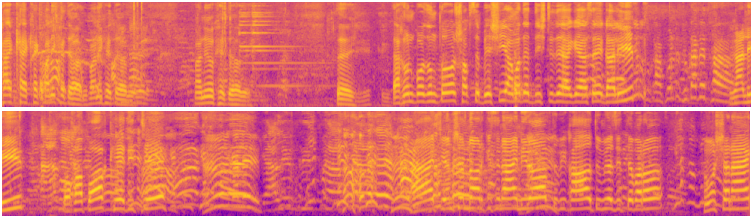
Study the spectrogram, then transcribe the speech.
খাক খাক খাক খেতে হবে পানি খেতে হবে। পানিও খেতে হবে। তাই এখন পর্যন্ত সবচেয়ে বেশি আমাদের দৃষ্টিতে আগে আছে গালিব। গালিব পকাপক খেয়ে দিচ্ছে। হ্যাঁ টেনশন নেওয়ার কিছু নাই নীরব তুমি খাও তুমিও জিততে পারো। সমস্যা নাই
